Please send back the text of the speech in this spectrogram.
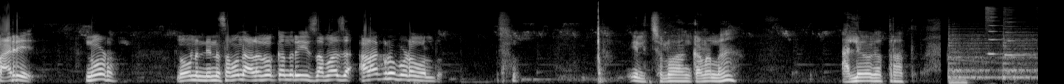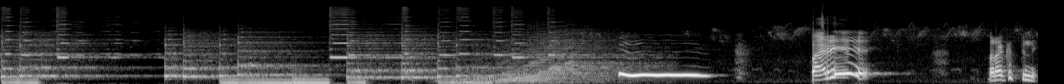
ಪಾರಿ. ನೋಡು ನೋಡು, ನಿನ್ನ ಸಂಬಂಧ ಅಳಬೇಕಂದ್ರೆ ಈ ಸಮಾಜ ಅಳಕ್ರು ಬಿಡವಲ್ದು. ಇಲ್ಲಿ ಚಲೋ ಹಂಗೆ ಕಾಣಲ್ಲ? ಅಲ್ಲಿ ಹೋಗಿ ಹತ್ರ ಆತು. ಪಾರಿ, ಬರಾಕತ್ತೀನಿ.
